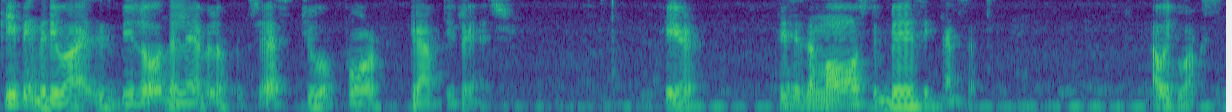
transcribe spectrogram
Keeping the device is below the level of the chest tube for gravity drainage. Here, this is the most basic concept. How it works.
